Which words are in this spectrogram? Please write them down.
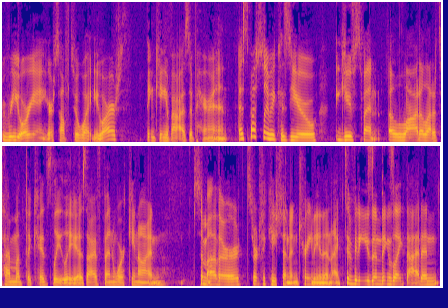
reorient yourself to what you are thinking about as a parent especially because you you've spent a lot a lot of time with the kids lately as I've been working on some other certification and training and activities and things like that. And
